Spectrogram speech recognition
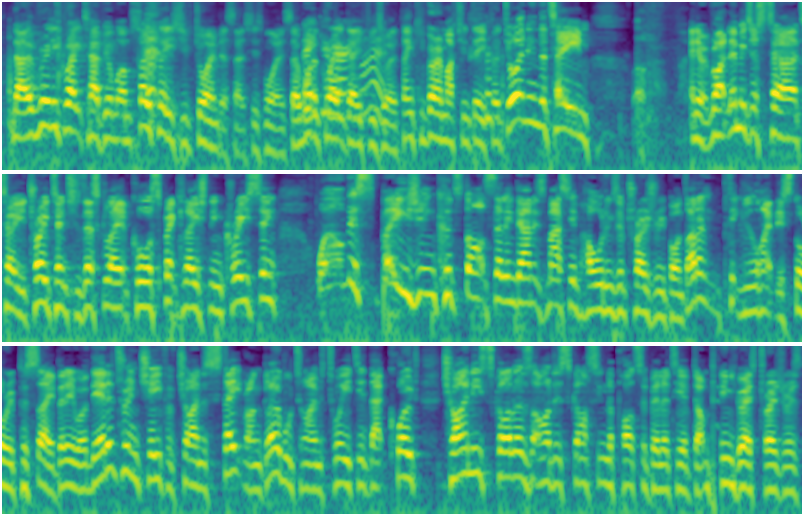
no, really great to have you. I'm so pleased you've joined us actually this morning. So Thank what a great day much. for you joining. Thank you very much indeed for joining the team. Anyway, right, let me just uh, tell you, trade tensions escalate, of course, speculation increasing. Well, this Beijing could start selling down its massive holdings of treasury bonds. I don't particularly like this story per se, but anyway, the editor in chief of China's state run Global Times tweeted that, quote, Chinese scholars are discussing the possibility of dumping US treasuries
